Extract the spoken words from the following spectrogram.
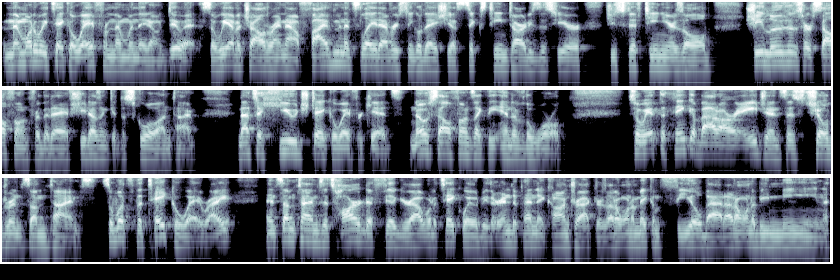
And then what do we take away from them when they don't do it? So we have a child right now, 5 minutes late every single day. She has 16 tardies this year. She's 15 years old. She loses her cell phone for the day if she doesn't get to school on time. That's a huge takeaway for kids. No cell phones like the end of the world. So we have to think about our agents as children sometimes. So what's the takeaway, right? And sometimes it's hard to figure out what a takeaway would be. They're independent contractors. I don't want to make them feel bad. I don't want to be mean,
